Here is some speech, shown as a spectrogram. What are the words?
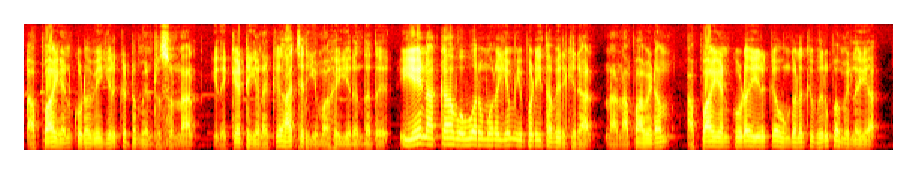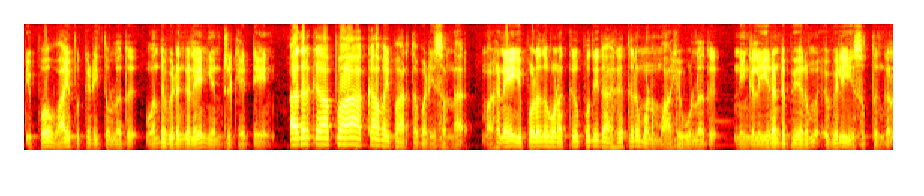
அப்பா என் கூடவே இருக்கட்டும் என்று சொன்னார். இதை கேட்டு எனக்கு ஆச்சரியமாக இருந்தது. ஏன் அக்கா ஒவ்வொரு முறையும் இப்படி தவிர்க்கிறாள்? நான் அப்பாவிடம் அப்பா என் கூட இருக்க உங்களுக்கு விருப்பம் இல்லையா? இப்போ வாய்ப்பு கிடைத்துள்ளது. வந்து விடுங்களேன் என்று கேட்டேன். அதற்கு அப்பா அக்காவை பார்த்தபடி சொன்னார். மகனே இப்பொழுது உனக்கு புதிதாக திருமணம் ஆகி உள்ளது. நீங்கள் இரண்டு பேரும் வெளியே சுத்துங்கள்.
